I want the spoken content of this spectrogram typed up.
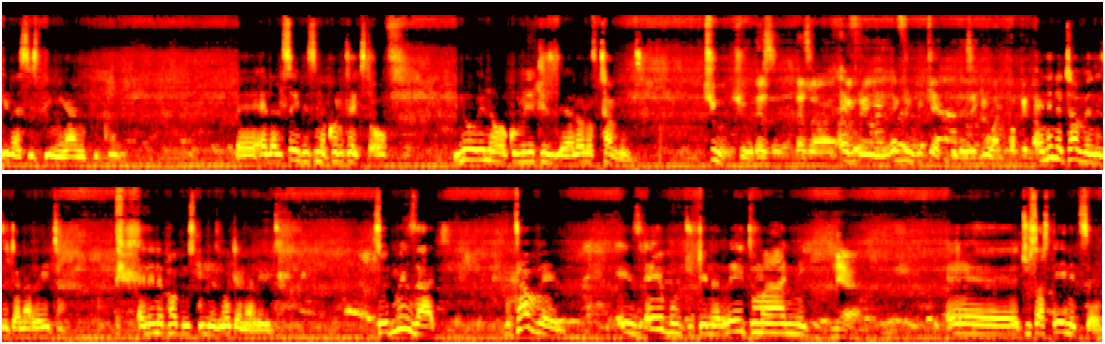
in assisting young people. Uh, and I'll say this in the context of, you know, in our communities there are a lot of taverns, True, true. There's a, there's a every every weekend there's a new one popping up. and in a tavern there's a generator, and in a public school there's no generator. So it means that the tavern is able to generate money Yeah. uh, to sustain itself.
